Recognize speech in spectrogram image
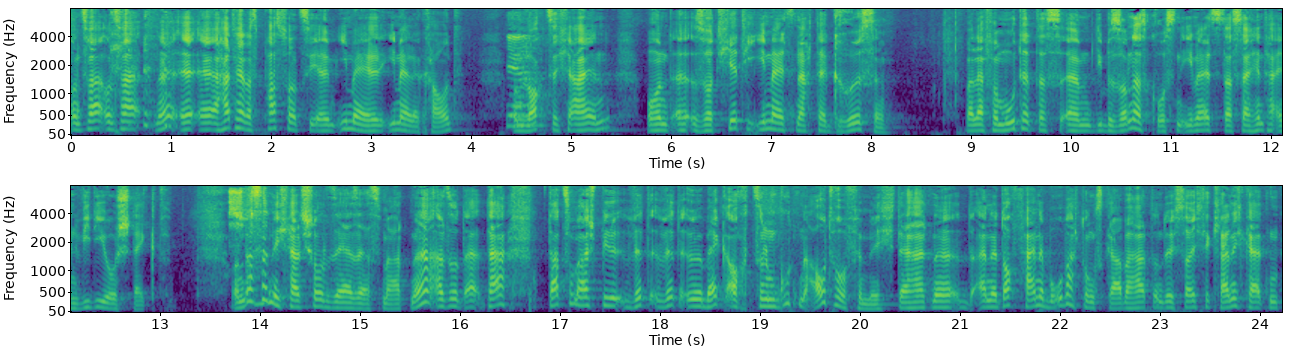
Und zwar, und zwar ne, er, er, hat ja das Passwort zu ihrem E-Mail, E-Mail-Account ja. und loggt sich ein und äh, sortiert die E-Mails nach der Größe. Weil er vermutet, dass ähm, die besonders großen E-Mails, dass dahinter ein Video steckt. Und das finde ich halt schon sehr, sehr smart. Ne? Also da, da, da zum Beispiel wird, wird Ölbeck auch zu einem guten Autor für mich, der halt eine, eine doch feine Beobachtungsgabe hat und durch solche Kleinigkeiten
